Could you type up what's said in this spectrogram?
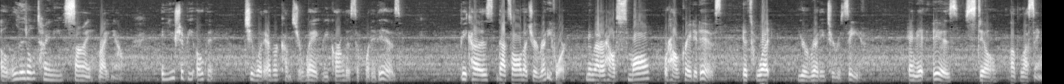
a little tiny sign right now. And you should be open to whatever comes your way, regardless of what it is, because that's all that you're ready for. No matter how small or how great it is, it's what you're ready to receive. And it is still a blessing.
